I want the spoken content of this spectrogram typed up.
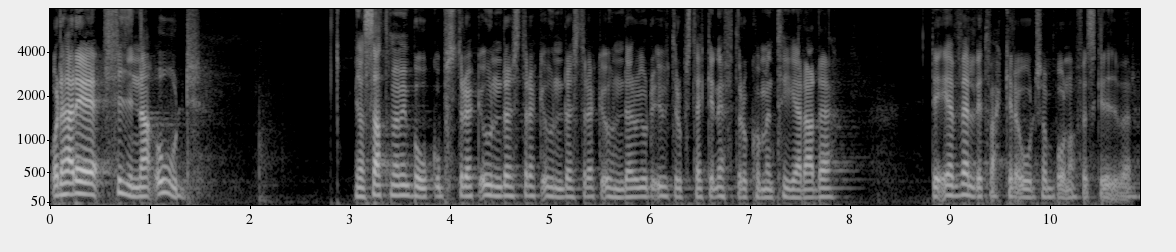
Och det här är fina ord jag satt med min bok och strök under, strök under, strök under och gjorde utropstecken efter och kommenterade. Det är väldigt vackra ord som Bonhoeffer skriver.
